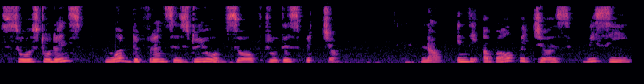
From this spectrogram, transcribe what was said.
So students, what differences do you observe through this picture? Now, in the above pictures, we see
